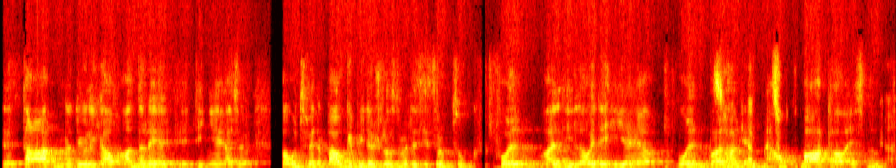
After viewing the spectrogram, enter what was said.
äh, Daten natürlich auch andere äh, Dinge. Also bei uns, wenn ein Baugebiet erschlossen wird, das ist ruckzuck voll, weil die Leute hierher wollen, weil so, halt eben auch ein Bad da ist. Ne? Ja.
